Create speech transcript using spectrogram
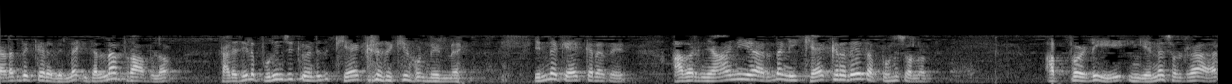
நடந்துக்கிறது இல்ல இதெல்லாம் ப்ராப்ளம் கடைசியில புரிஞ்சுக்க வேண்டியது கேக்குறதுக்கே ஒண்ணு இல்லை. என்ன கேட்கறது? அவர் ஞானியா இருந்தா நீ கேக்குறதே தப்புன்னு சொல்லணும். அப்படி இங்க என்ன சொல்றார்?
